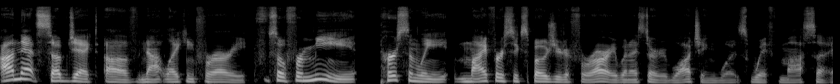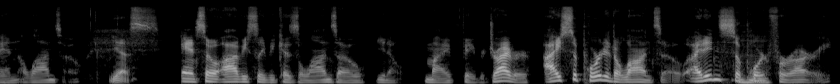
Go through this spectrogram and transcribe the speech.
on that subject of not liking Ferrari. So for me, personally, my first exposure to Ferrari when I started watching was with Massa and Alonso. Yes. And so obviously because Alonso, you know, my favorite driver, I supported Alonso. I didn't support mm-hmm. Ferrari.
